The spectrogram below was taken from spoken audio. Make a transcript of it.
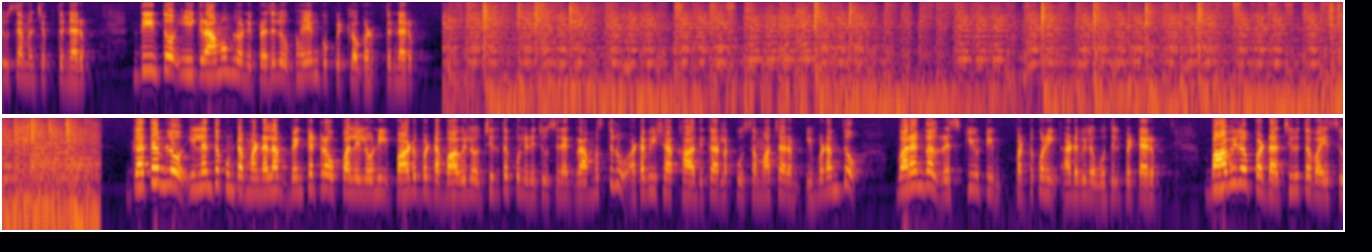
చూశామని చెప్తున్నారు. దీంతో ఈ గ్రామంలోని ప్రజలు భయం గుప్పిట్లో గడుపుతున్నారు. గతంలో ఇల్లంతకుంట మండలం వెంకట్రావుపల్లిలోని పాడుబడ్డ బావిలో చిరుతపులిని చూసిన గ్రామస్తులు అటవీశాఖ అధికారులకు సమాచారం ఇవ్వడంతో వరంగల్ రెస్క్యూ టీం పట్టుకుని అడవిలో వదిలిపెట్టారు. బావిలో పడ్డ చిరుత వయసు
